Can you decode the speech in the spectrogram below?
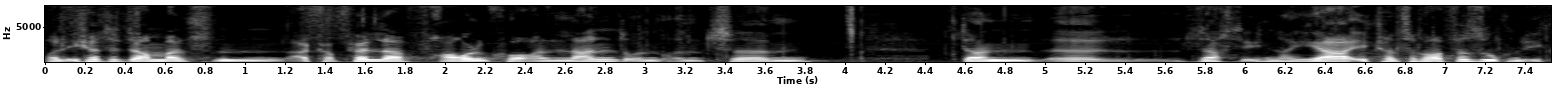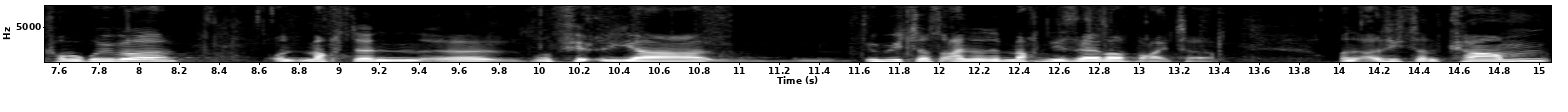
Weil ich hatte damals einen A cappella Frauenchor an Land und, und ähm, dann äh, sagte ich, na ja, ich kann es mal versuchen. Ich komme rüber und mache dann äh, so ein Vierteljahr, übe ich das ein und dann machen die selber weiter. Und als ich dann kam,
